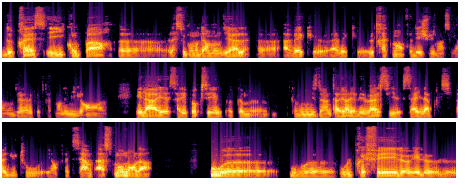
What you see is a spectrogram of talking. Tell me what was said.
de presse et il compare euh, la Seconde Guerre mondiale euh, avec euh, avec euh, le traitement en fait, des Juifs dans la Seconde Guerre mondiale, avec le traitement des migrants. Et là, à l'époque, c'est comme comme ministre de l'Intérieur, il y avait Valls et ça, il apprécie pas du tout. Et en fait, c'est à, ce moment-là où où, où le préfet le, et le, le,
